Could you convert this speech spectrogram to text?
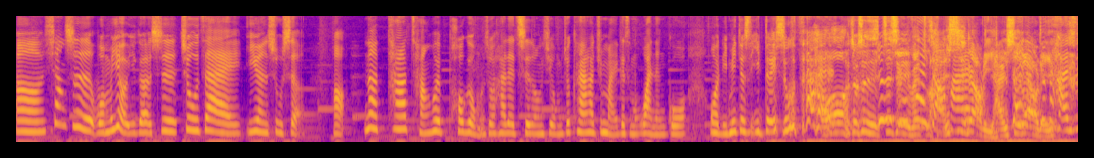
呃，像是我们有一个是住在医院宿舍，好、哦，那他常会 po 给我们说他在吃东西，我们就看他去买一个什么万能锅，哇，里面就是一堆蔬菜，哦，就是之前你们韩式料理，韩式料理，韩式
